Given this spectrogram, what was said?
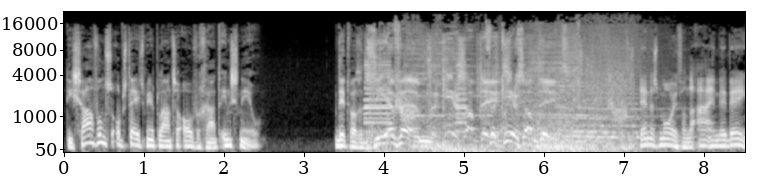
die s'avonds op steeds meer plaatsen overgaat in sneeuw. Dit was het ZFM, verkeersupdate. verkeersupdate. Dennis Mooi van de ANWB.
